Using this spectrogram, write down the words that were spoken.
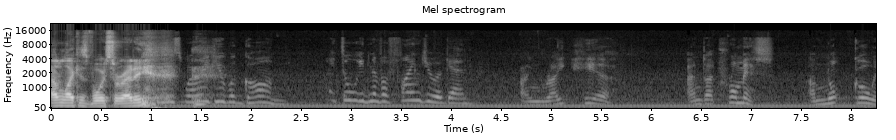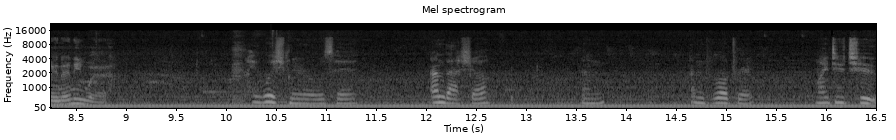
I don't like his voice already. I was worried you were gone. I thought we'd never find you again. I'm right here. And I promise, I'm not going anywhere. I wish Mira was here. And Asher. And... and Rodrik. I do too.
